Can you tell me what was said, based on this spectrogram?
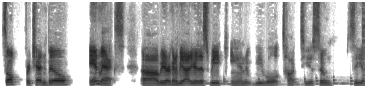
So for Chad and Bill and Max, uh, we are going to be out of here this week, and we will talk to you soon. See ya.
